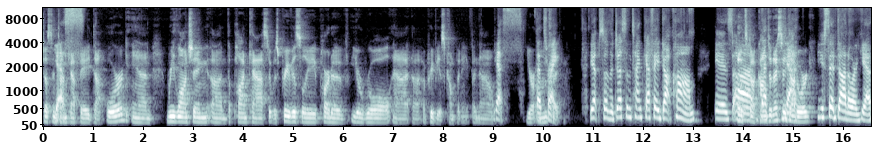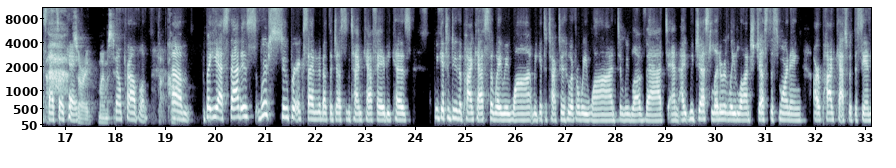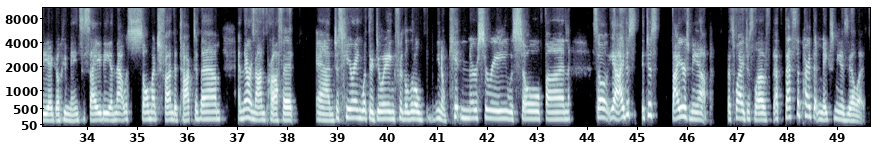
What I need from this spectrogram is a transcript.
justintimecafe.org, and relaunching uh, the podcast. It was previously part of your role at uh, a previous company, but now yes, your that's right. Thing. Yep. So the justintimecafe.com is uh, oh, it's dot com. Did I say yeah, dot org? You said dot org. Yes, that's okay. Sorry, my mistake. No problem. Dot com. Um, but yes, that is, we're super excited about the Just in Time Cafe because we get to do the podcast the way we want. We get to talk to whoever we want, and we love that. And I, we just literally launched just this morning our podcast with the San Diego Humane Society, and that was so much fun to talk to them. And they're a nonprofit, and just hearing what they're doing for the little, you know, kitten nursery was so fun. So yeah, I just it just fires me up that's why I just love that. That's the part that makes me a zealot.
